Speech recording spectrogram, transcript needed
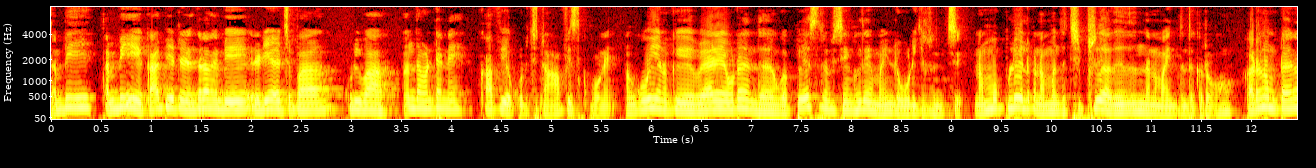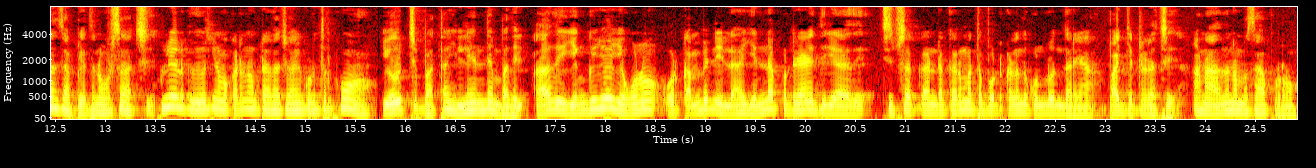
தம்பி தம்பி காப்பி எடுத்து எழுந்துடா தம்பி ரெடி ஆச்சுப்பா குடிவா அந்த வந்துட்டேனே காஃபியை குடிச்சிட்டேன் ஆஃபீஸ்க்கு போனேன். அங்கே போய் எனக்கு வேலையை விட இந்த அவங்க பேசுகிற விஷயங்கள் என் மைண்டில் ஓடிக்கிட்டு இருந்துச்சு. நம்ம பிள்ளைகளுக்கு நம்ம இந்த சிப்ஸ் அது இதுன்னு நம்ம வாங்கி தந்துக்கிறோம் கடலை மிட்டாய் தான் சாப்பிட்டு எத்தனை வருஷம் ஆச்சு? பிள்ளைகளுக்கு இது வரைக்கும் நம்ம கடலை முட்டை ஏதாச்சும் வாங்கி கொடுத்துருப்போம்? யோசிச்சு பார்த்தா இல்லைன்னு பதில். அதாவது எங்கேயோ எவனோ ஒரு கம்பெனியில் என்ன பண்ணுறானே தெரியாது. சிப்ஸை கண்ட கருமத்தை போட்டு கலந்து கொண்டு வந்துடுறான் பாக்கெட் அடைச்சு. ஆனால் அதை நம்ம சாப்பிட்றோம்.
